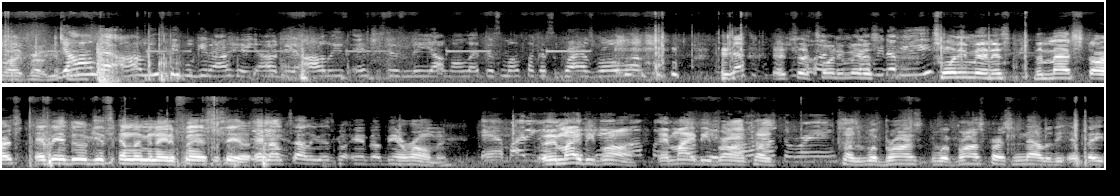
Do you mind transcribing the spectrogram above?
like, bro, Y'all let all these people get out here. Y'all did all these entrances, and then y'all gonna let this motherfucker surprise roll up. That's what It took 20 minutes. WWE. 20 minutes, the match starts, and then dude gets eliminated fast as hell. And I'm telling you, it's gonna end up being Roman. It might be Braun. It might be Braun, thrown 'cause- out the ring. Cause with Braun's with Braun's personality, if they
